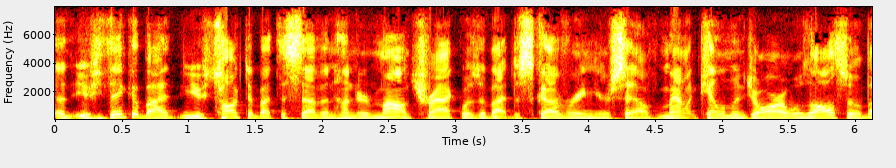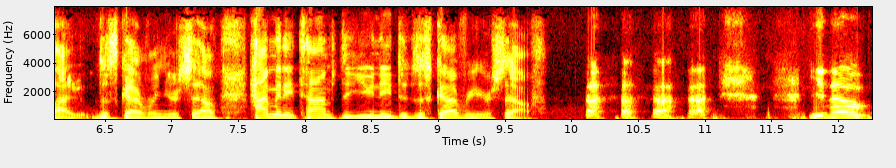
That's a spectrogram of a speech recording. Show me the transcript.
uh, if you think about you talked about the 700 mile track was about discovering yourself. Mount kilimanjaro was also about discovering yourself. How many times do you need to discover yourself? You know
